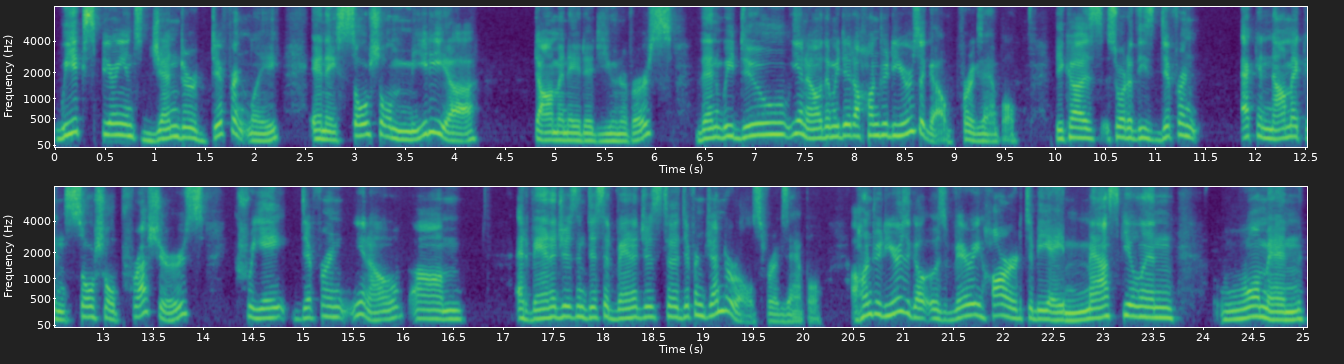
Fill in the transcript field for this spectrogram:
we experience gender differently in a social media dominated universe than we do, you know, than we did 100 years ago, for example, because sort of these different economic and social pressures create different, you know, um, advantages and disadvantages to different gender roles, for example. 100 years ago, it was very hard to be a masculine woman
